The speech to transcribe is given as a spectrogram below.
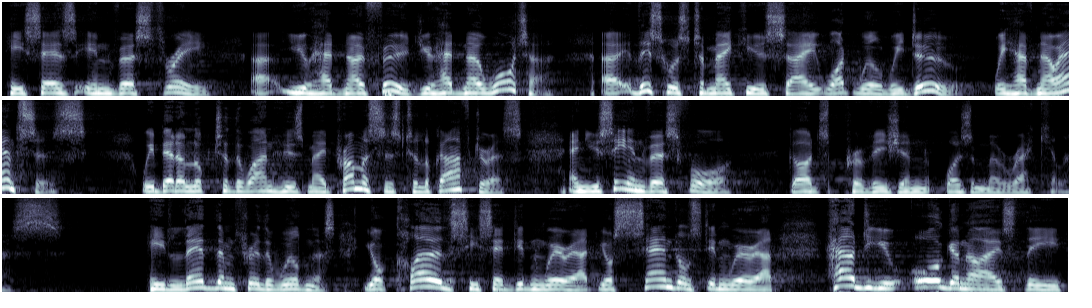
he says in verse 3, uh, you had no food, you had no water. Uh, this was to make you say, What will we do? We have no answers. We better look to the one who's made promises to look after us. And you see in verse 4, God's provision was miraculous. He led them through the wilderness. Your clothes, he said, didn't wear out. Your sandals didn't wear out. How do you organize the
